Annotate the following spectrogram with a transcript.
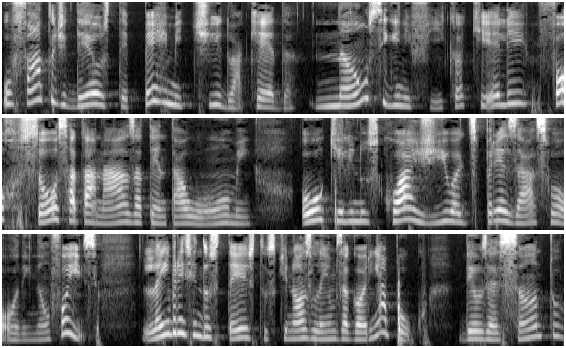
O fato de Deus ter permitido a queda não significa que ele forçou Satanás a tentar o homem ou que ele nos coagiu a desprezar a sua ordem. Não foi isso. Lembrem-se dos textos que nós lemos agora há pouco. Deus é santo,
